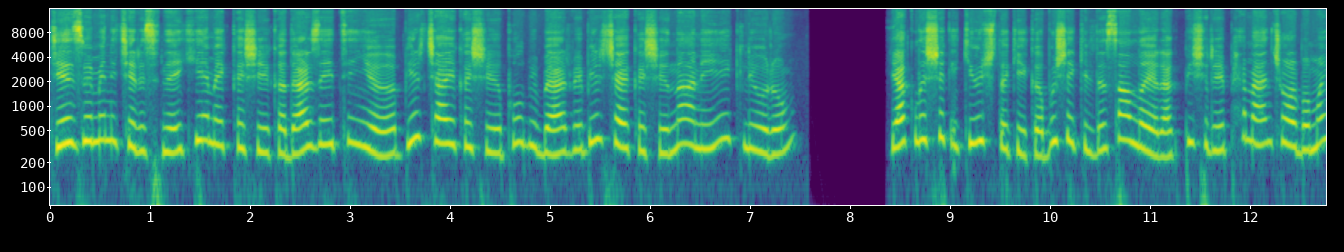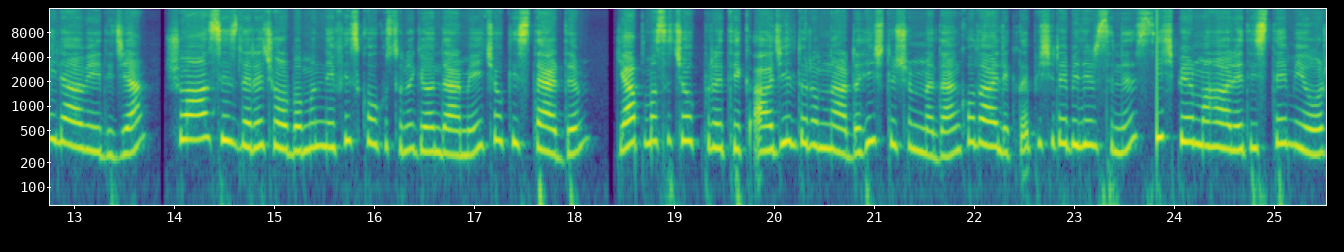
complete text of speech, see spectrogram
Cezvemin içerisine 2 yemek kaşığı kadar zeytinyağı, 1 çay kaşığı pul biber ve 1 çay kaşığı naneyi ekliyorum. Yaklaşık 2-3 dakika bu şekilde sallayarak pişirip hemen çorbama ilave edeceğim. Şu an sizlere çorbamın nefis kokusunu göndermeyi çok isterdim. Yapması çok pratik, acil durumlarda hiç düşünmeden kolaylıkla pişirebilirsiniz. Hiçbir maharet istemiyor.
